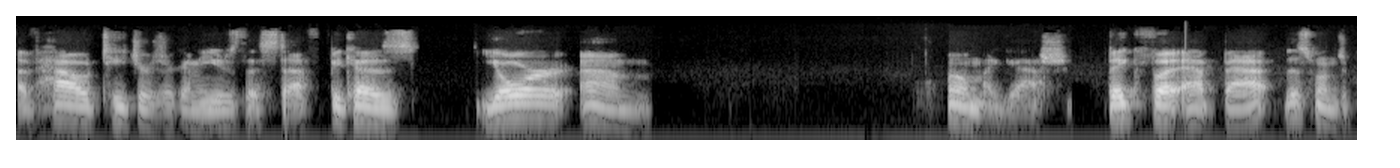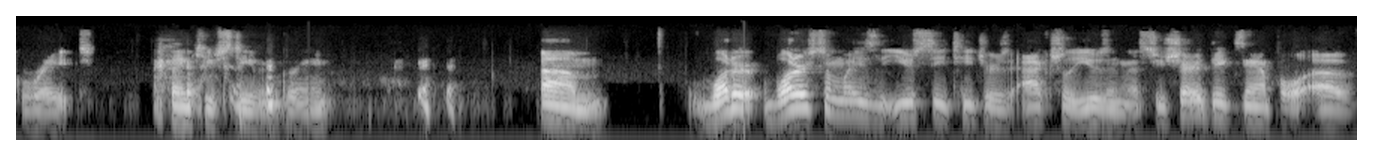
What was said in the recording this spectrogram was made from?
of how teachers are going to use this stuff because your um oh my gosh bigfoot at bat this one's great thank you stephen green um what are what are some ways that you see teachers actually using this? You shared the example of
